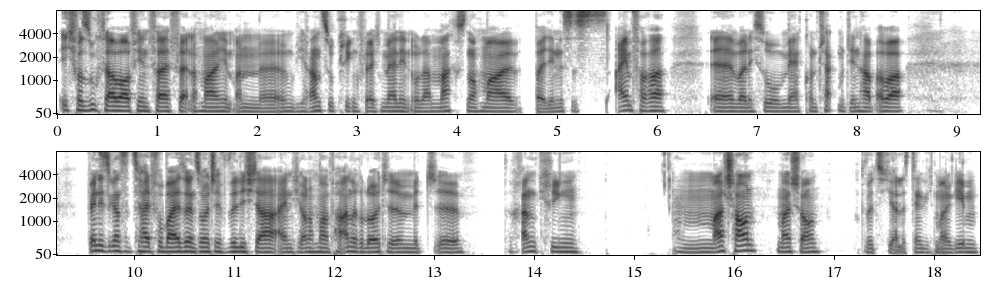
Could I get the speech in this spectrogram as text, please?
Ich versuchte aber auf jeden Fall vielleicht nochmal jemanden äh, irgendwie ranzukriegen, vielleicht Merlin oder Max nochmal. Bei denen ist es einfacher, äh, weil ich so mehr Kontakt mit denen habe. Aber wenn diese ganze Zeit vorbei sein sollte, will ich da eigentlich auch nochmal ein paar andere Leute mit äh, rankriegen. Mal schauen, mal schauen. Wird sich alles, denke ich mal, geben.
